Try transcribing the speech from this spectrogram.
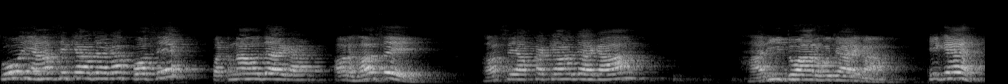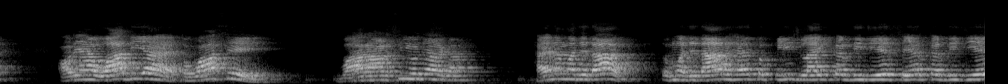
तो यहाँ से क्या हो जाएगा? प से पटना हो जाएगा। और ह से ह से आपका क्या हो जाएगा? हरिद्वार हो जाएगा, ठीक है? और यहाँ वा दिया है तो वा से वाराणसी हो जाएगा। है ना मज़ेदार? तो मज़ेदार है तो प्लीज़ लाइक कर दीजिए शेयर कर दीजिए।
